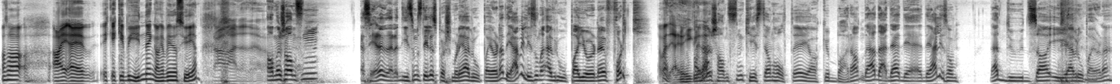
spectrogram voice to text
Altså, nei, jeg, ikke, ikke begynn engang. Jeg blir sur igjen. Anders Hansen, Jeg ser det der, De som stiller spørsmål i europahjørnet, det er veldig sånne europahjørnefolk. Ja, men det er jo hyggelig. Anders Hansen, Christian Holte, Jakub Baran. Det er, det, det, er- det, er- det er liksom Det er dudesa i europahjørnet.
